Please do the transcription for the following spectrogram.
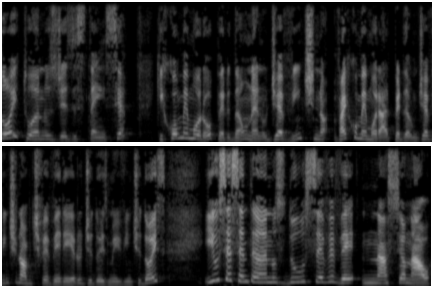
18 anos de existência, que comemorou, perdão, né, no dia 29, vai comemorar, perdão, dia 29 de fevereiro de 2022, e os 60 anos do CVV Nacional.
